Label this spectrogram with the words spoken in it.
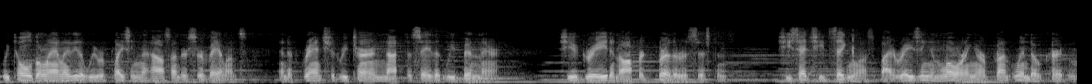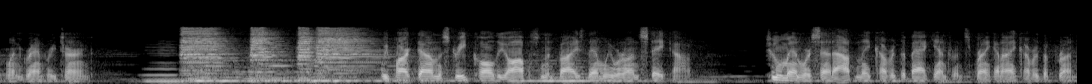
We told the landlady that we were placing the house under surveillance, and if Grant should return, not to say that we'd been there. She agreed and offered further assistance. She said she'd signal us by raising and lowering her front window curtain when Grant returned. We parked down the street, called the office, and advised them we were on stakeout. Two men were sent out, and they covered the back entrance. Frank and I covered the front.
